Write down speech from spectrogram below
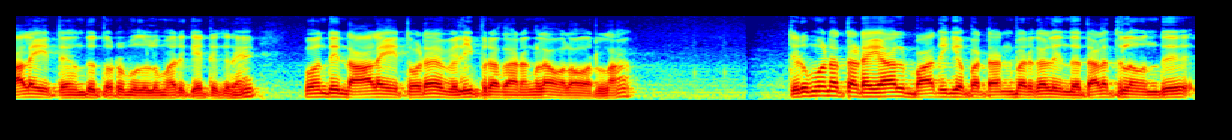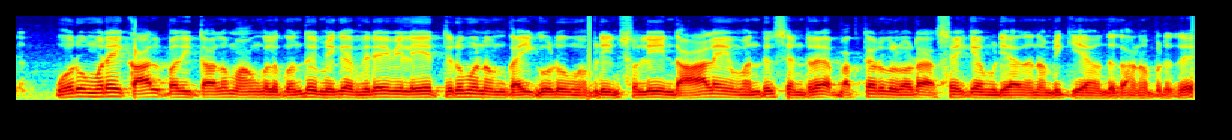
ஆலயத்தை வந்து தொடர்பு கொள்ளுமாறு கேட்டுக்கிறேன். இப்போ வந்து இந்த ஆலயத்தோட வெளிப்பிரகாரங்களாக வள வரலாம். திருமண தடையால் பாதிக்கப்பட்ட அன்பர்கள் இந்த தளத்தில் வந்து ஒரு முறை கால் பதித்தாலும் அவங்களுக்கு வந்து மிக விரைவிலேயே திருமணம் கைகூடும் அப்படின்னு சொல்லி இந்த ஆலயம் வந்து சென்ற பக்தர்களோட அசைக்க முடியாத நம்பிக்கையாக வந்து காணப்படுது.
